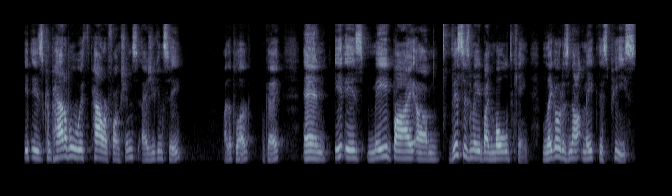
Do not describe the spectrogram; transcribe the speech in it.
it is compatible with power functions, as you can see by the plug, okay? And it is made by, um, this is made by Mold King. Lego does not make this piece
